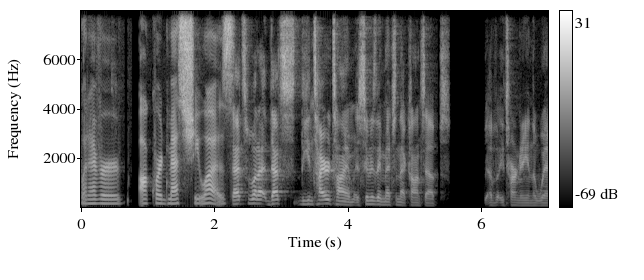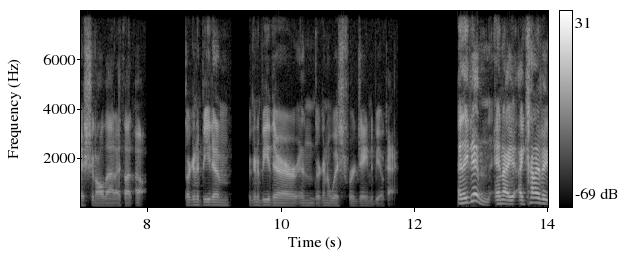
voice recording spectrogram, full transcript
whatever awkward mess she was. That's what I, that's the entire time. As soon as they mentioned that concept of eternity and the wish and all that, I thought, oh, they're gonna beat him. They're gonna be there, and they're gonna wish for Jane to be okay. And they didn't. And I, I kind of,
